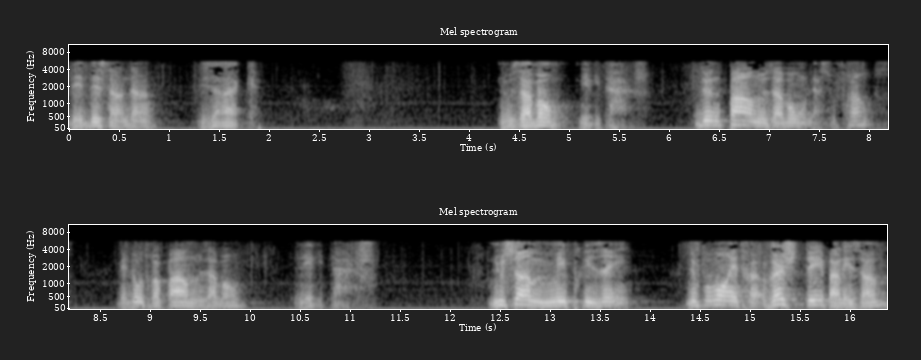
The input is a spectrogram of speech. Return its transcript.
des descendants d'Isaac nous avons l'héritage. D'une part, nous avons la souffrance, mais d'autre part, nous avons l'héritage. Nous sommes méprisés, nous pouvons être rejetés par les hommes,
